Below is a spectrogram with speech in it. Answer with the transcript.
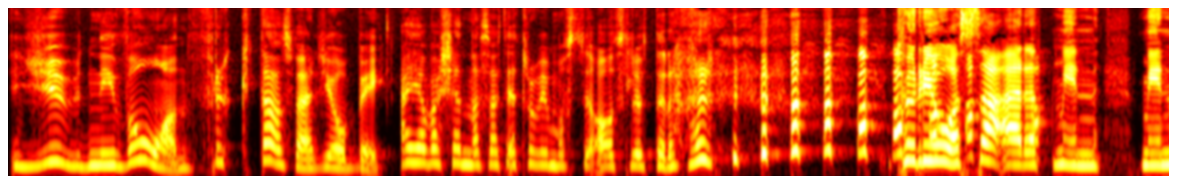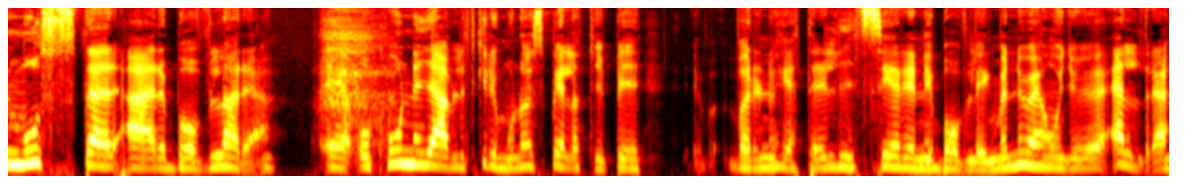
ljudnivån, fruktansvärt jobbig. Jag bara känner så att jag tror vi måste avsluta det här. Kuriosa är att min, min moster är bowlare. Eh, och hon är jävligt grym. Hon har ju spelat typ i, vad det nu heter, elitserien i bowling. Men nu är hon ju äldre,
